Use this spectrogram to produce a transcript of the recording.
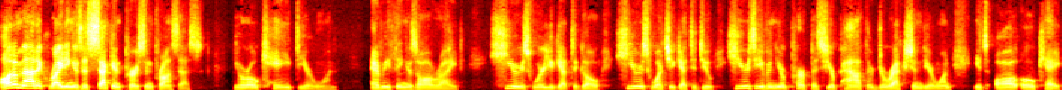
Automatic writing is a second person process. You're okay dear one. Everything is all right here's where you get to go. Here's what you get to do. Here's even your purpose, your path or direction, dear one. It's all okay.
